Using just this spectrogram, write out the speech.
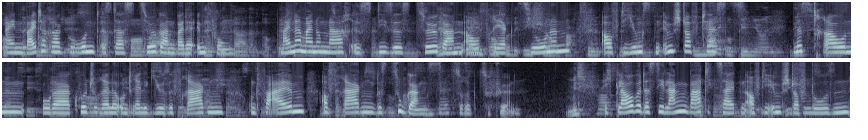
Ein weiterer Grund ist das Zögern bei der Impfung. Meiner Meinung nach ist dieses Zögern auf Reaktionen auf die jüngsten Impfstofftests Misstrauen oder kulturelle und religiöse Fragen und vor allem auf Fragen des Zugangs zurückzuführen. Ich glaube, dass die langen Wartezeiten auf die Impfstoffdosen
